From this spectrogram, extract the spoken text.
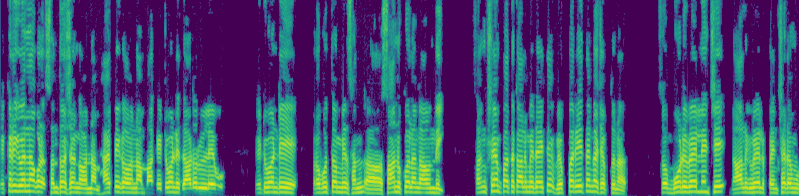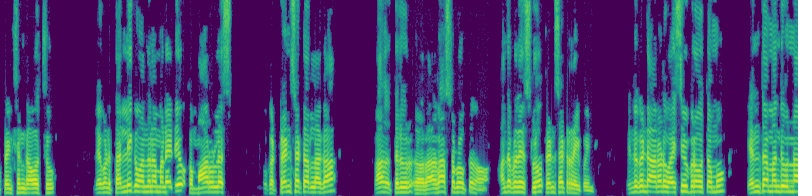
ఎక్కడికి వెళ్ళినా కూడా సంతోషంగా ఉన్నాం హ్యాపీగా ఉన్నాం. మాకు ఎటువంటి దాడులు లేవు. ఎటువంటి ప్రభుత్వం మీద సానుకూలంగా ఉంది. సంక్షేమ పథకాల మీద అయితే విపరీతంగా చెప్తున్నారు. సో మూడు వేల నుంచి నాలుగు వేలు పెంచడం పెన్షన్ కావచ్చు లేకుంటే తల్లికి వందనం అనేది ఒక మారులెస్ ఒక ట్రెండ్ సెట్టర్ లాగా రా- తెలుగు రా- రాష్ట్ర ప్రభుత్వం ఆంధ్రప్రదేశ్లో ట్రెండ్ సెట్టర్ అయిపోయింది. ఎందుకంటే ఆనాడు వైసీపీ ప్రభుత్వము ఎంతమంది ఉన్నా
